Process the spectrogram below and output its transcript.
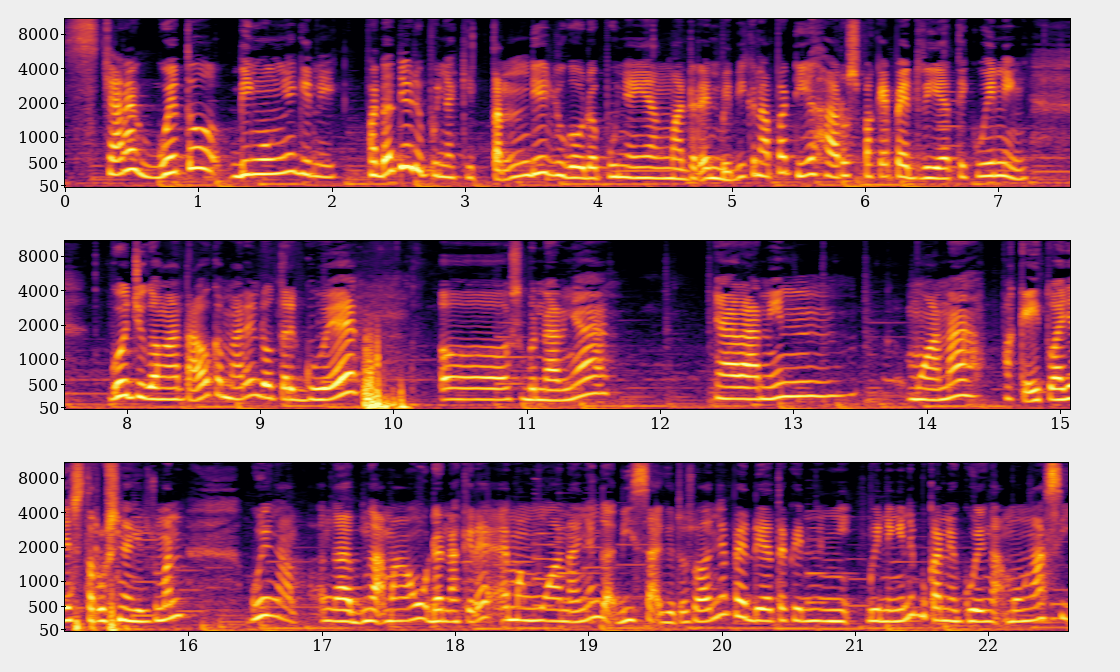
Secara gue tuh bingungnya gini padahal dia udah punya kitten dia juga udah punya yang mother and baby kenapa dia harus pakai pediatric winning? Gue juga nggak tahu kemarin dokter gue uh, sebenarnya nyaranin Moana pakai itu aja seterusnya gitu. Cuman gue nggak nggak nggak mau dan akhirnya emang muananya nggak bisa gitu. Soalnya pediatric winning, winning ini bukannya gue nggak mau ngasih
